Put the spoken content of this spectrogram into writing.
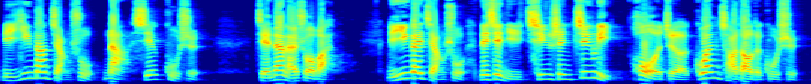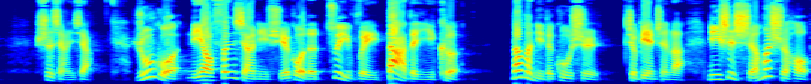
你应当讲述哪些故事？简单来说吧，你应该讲述那些你亲身经历或者观察到的故事。试想一下，如果你要分享你学过的最伟大的一课，那么你的故事。就变成了你是什么时候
